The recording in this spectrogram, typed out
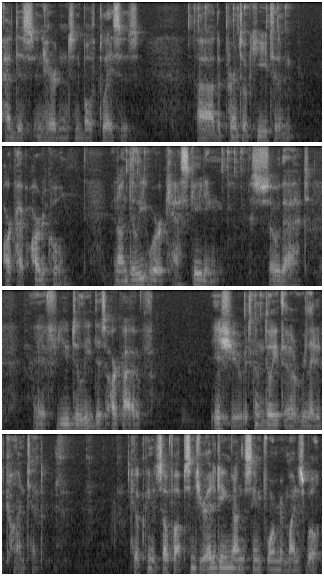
had this inheritance in both places. Uh, the parental key to the archive article. And on delete, we're cascading so that if you delete this archive issue, it's going to delete the related content. It'll clean itself up. Since you're editing on the same form, it might as well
